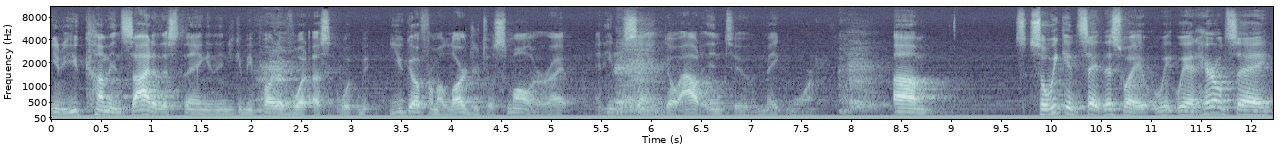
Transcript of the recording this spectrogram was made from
you know, you come inside of this thing and then you can be part of what, us, what you go from a larger to a smaller, right? And he was saying go out into and make more. Um, so we could say it this way: we, we had Harold say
